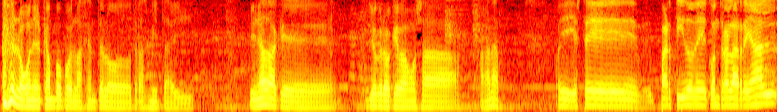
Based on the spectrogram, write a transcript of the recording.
luego en el campo pues la gente lo transmita y, y nada que yo creo que vamos a, a ganar. Oye, y este partido de contra la Real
